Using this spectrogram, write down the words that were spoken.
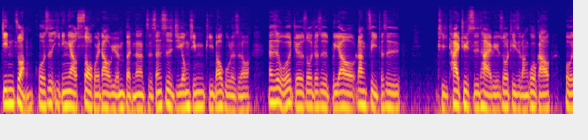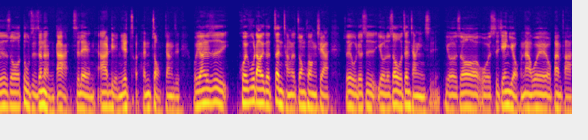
精壮，或者是一定要瘦回到原本那只剩四十几公斤皮包骨的时候。但是我会觉得说，就是不要让自己就是体态去失态，比如说体脂肪过高。或者是说肚子真的很大之类的，啊脸也很肿这样子，我现在就是恢复到一个正常的状况下，所以我就是有的时候我正常饮食，有的时候我时间有，那我也有办法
